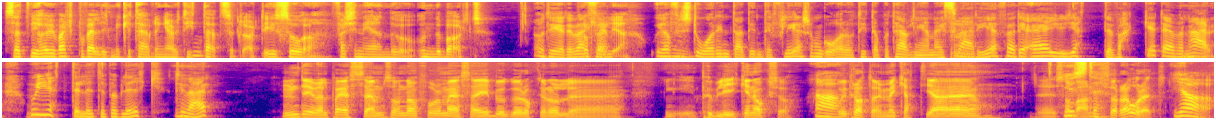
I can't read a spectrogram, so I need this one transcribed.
Så att vi har ju varit på väldigt mycket tävlingar och tittat såklart. Det är ju så fascinerande och underbart. Och det är det verkligen. Och jag mm. förstår inte att det inte är fler som går och tittar på tävlingarna i mm. Sverige. Mm. För det är ju jättevackert även mm. här. Och mm. jättelite publik, tyvärr. Mm, det är väl på SM som de får med sig bugg och rock'n'roll eh, publiken också. Ja. Och vi pratade med Katja eh, som just vann det. förra året. Ja.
